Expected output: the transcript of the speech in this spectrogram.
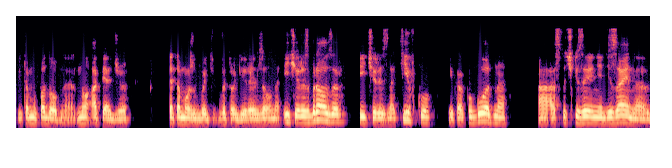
и тому подобное. Но опять же, это может быть в итоге реализовано и через браузер, и через нативку, и как угодно. А с точки зрения дизайна,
